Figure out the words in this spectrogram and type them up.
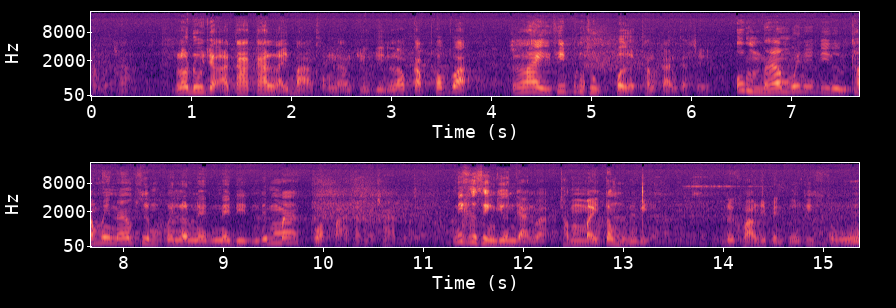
ธรรมชาติ เราดูจากอัตราการไหลบ่าของน้ำผิวดิน เรากลับพบว่าไร่ที่เพิ่งถูกเปิดทำการเกษตร อุ้มน้ำไว้ในดินทำให้น้ำซึมไปลงในในดินได้มากกว่าป่าธรรมชาติด้วย นี่คือสิ่งยืนยันว่าทำไมต้องหมุนเวียน ด้วยความที่เป็นพื้นที่สูง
